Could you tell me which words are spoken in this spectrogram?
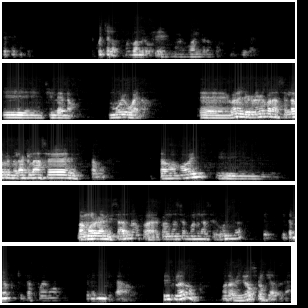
Sí, sí, sí. Escúchalo, muy buen grupo. sí, muy buen grupo. Y chileno, muy bueno. Eh, bueno, yo creo que para hacer la primera clase Estamos. estamos hoy y vamos a organizarnos para ver cuándo hacemos la segunda. sí. Y también quizás podemos tener invitados. Sí, claro, maravilloso. Oficiadora.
